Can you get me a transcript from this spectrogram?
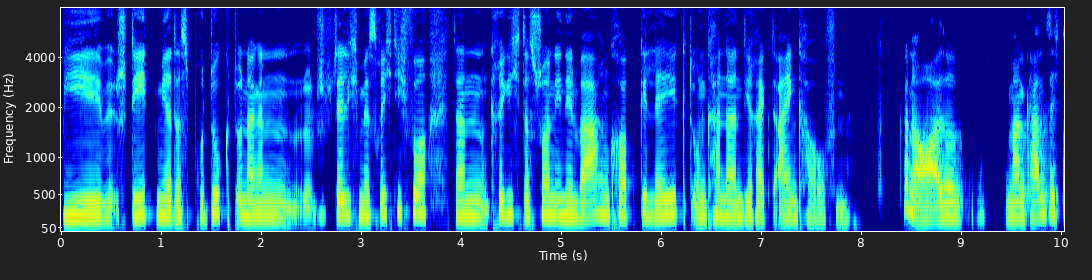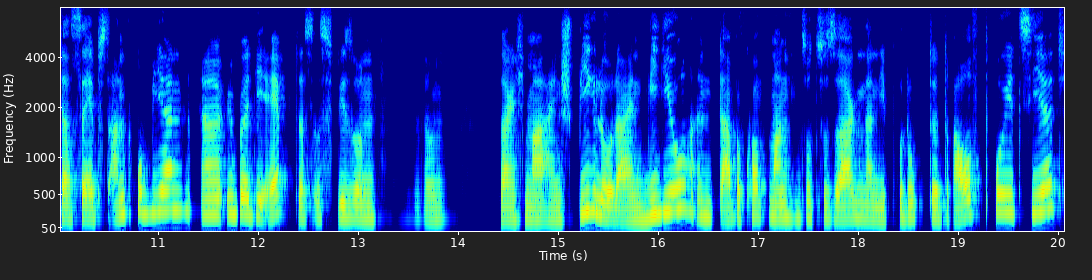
wie steht mir das Produkt und dann stelle ich mir es richtig vor, dann kriege ich das schon in den Warenkorb gelegt und kann dann direkt einkaufen. Genau, also man kann sich das selbst anprobieren äh, über die App. Das ist wie so ein, so ein sage ich mal, ein Spiegel oder ein Video und da bekommt man sozusagen dann die Produkte drauf projiziert.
